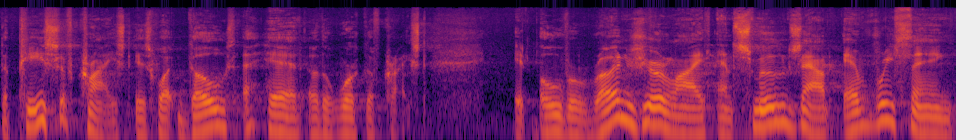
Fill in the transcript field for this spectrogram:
The peace of Christ is what goes ahead of the work of Christ. It overruns your life and smooths out everything.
